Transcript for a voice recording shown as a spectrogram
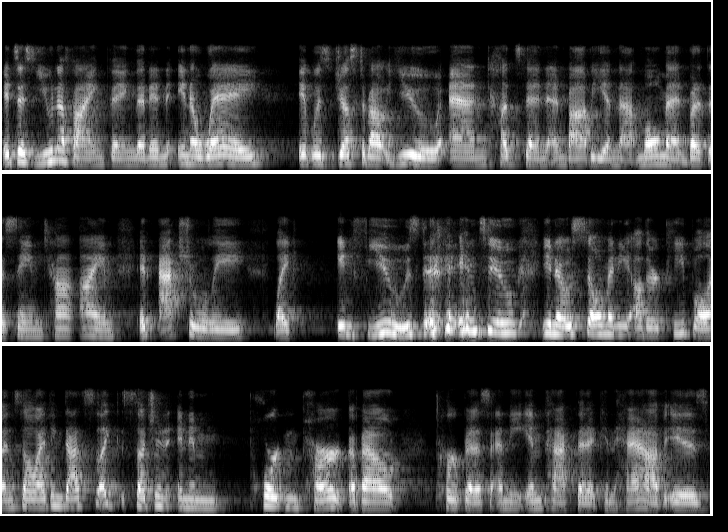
it's this unifying thing that in in a way it was just about you and Hudson and Bobby in that moment, but at the same time, it actually like infused into you know so many other people. And so i think that's like such an, an important part about purpose and the impact that it can have is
